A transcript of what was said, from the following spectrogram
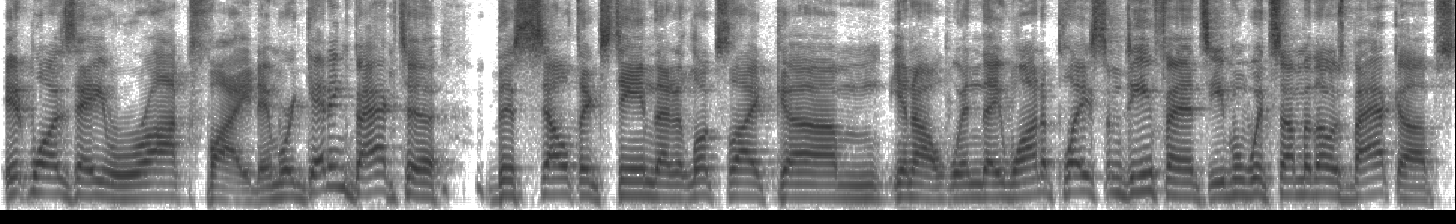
it was a rock fight. And we're getting back to this Celtics team that it looks like, um, you know, when they want to play some defense, even with some of those backups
